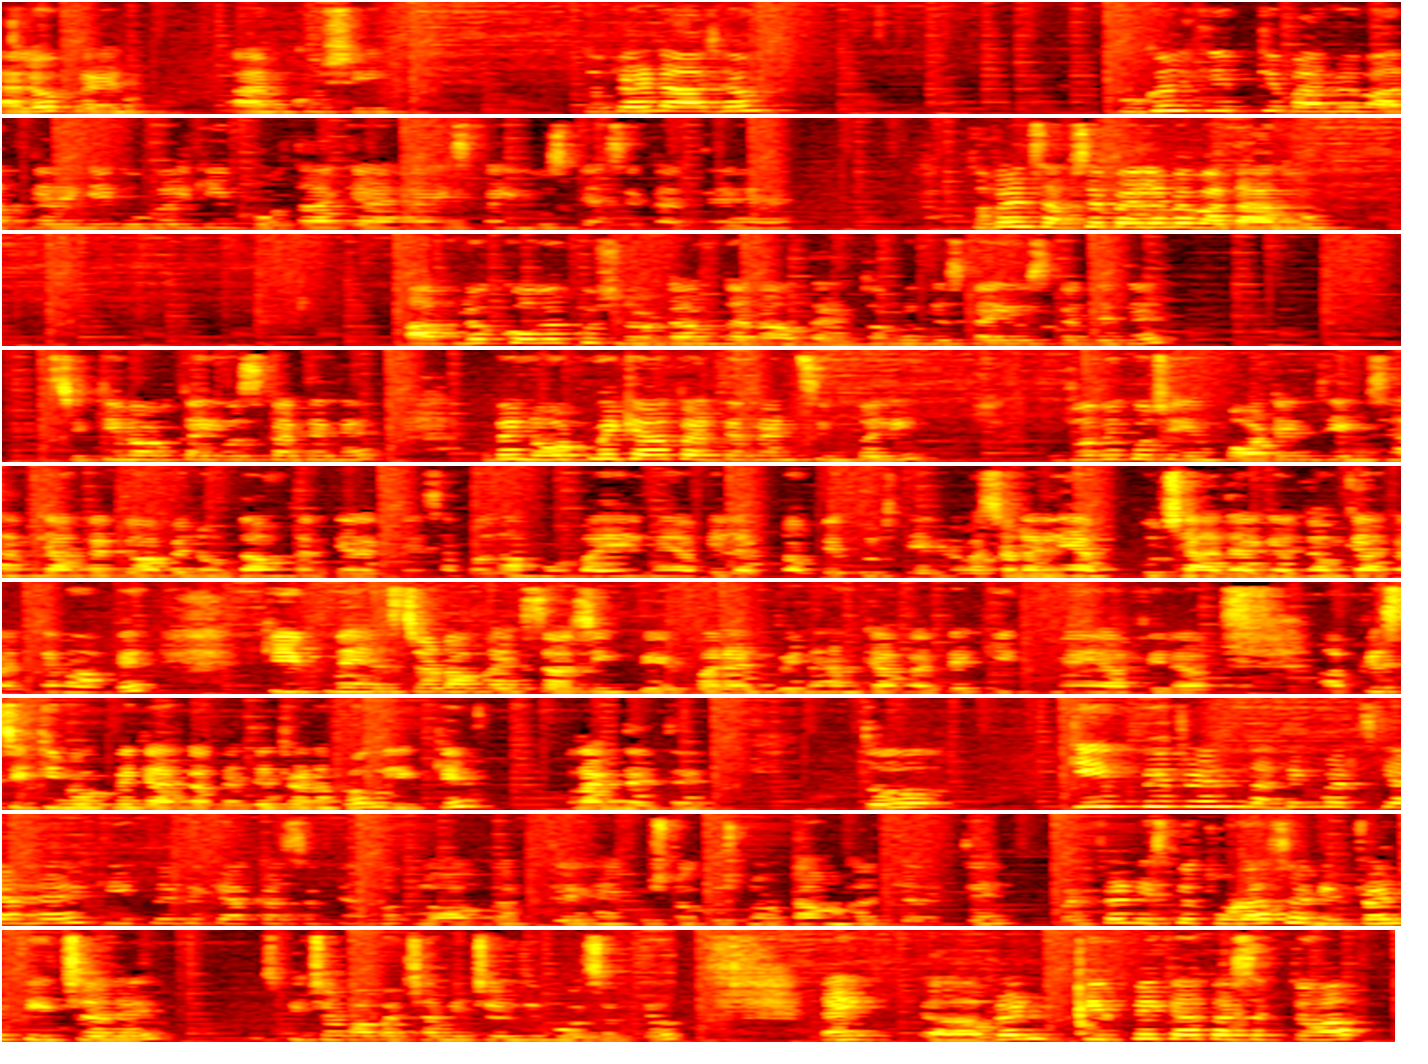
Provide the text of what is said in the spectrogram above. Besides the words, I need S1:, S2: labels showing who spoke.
S1: Hello friend I am Khushi तो friend आज हम गूगल कीप के बारे में बात करेंगे। गूगल कीप होता क्या है? इसका यूज़ कैसे करते हैं? तो फ्रेंड सबसे पहले मैं बता दूँ, आप लोग को अगर कुछ नोट डाउन करना होता है तो हम लोग किसका यूज़ करते थे? स्टिकी नोट का यूज़ करते थे। अभी नोट में क्या करते फ्रेंड सिंपली जो भी कुछ इंपॉर्टेंट थिंग्स हैं, हम क्या करते हैं वहाँ पे नोट डाउन करके रखते हैं। सपोज़ हम मोबाइल में या फिर लैपटॉप पे कुछ देख रहे सडनली आपको कुछ याद आ गया तो हम क्या करते हैं वहाँ पे? कीप में instead of like searching paper and pen हम क्या करते हैं कीप में या फिर आपके स्टिकी नोट में क्या कर देते हैं फ्रेंड हम लोग लिख के रख देते हैं। तो कीप भी फ्रेंड नथिंग बट क्या है? कीप में भी क्या कर सकते हैं, हम लोग लॉग रखते हैं, कुछ ना कुछ नोट डाउन करके रखते हैं। बट फ्रेंड इसमें थोड़ा सा डिफरेंट फीचर है। इस फीचर को आप अच्छा फीचर भी बोल सकते हो। लाइक फ्रेंड कीप में क्या कर सकते हो आप?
